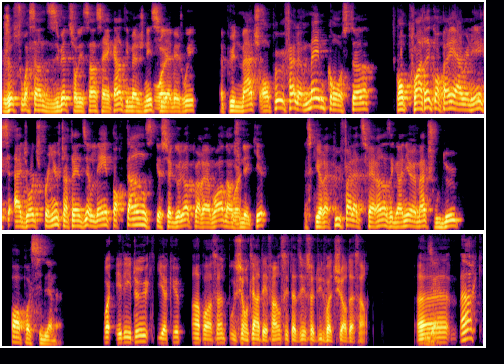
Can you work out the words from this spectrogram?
juste 78 sur les 150. Imaginez s'il avait joué plus de matchs. On peut faire le même constat. Je suis en train de comparer Aaron Hicks à George Springer. Je suis en train de dire l'importance que ce gars-là pourrait avoir dans une équipe. Est-ce qu'il aurait pu faire la différence de gagner un match ou deux? Pas possiblement. Oui, et les deux qui occupent en passant une position clé en défense, c'est-à-dire celui de votre de centre. Euh, Marc,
